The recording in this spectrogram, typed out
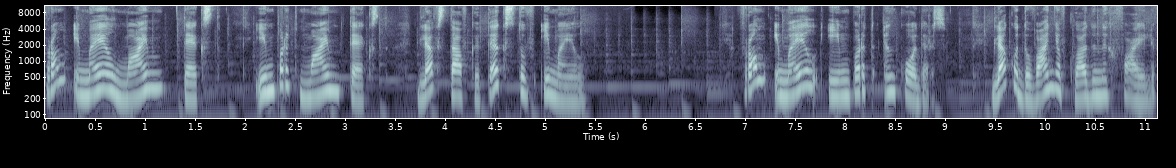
From email MIME Text Import MIME Text для вставки тексту в email. From Email Import Encoders для кодування вкладених файлів.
